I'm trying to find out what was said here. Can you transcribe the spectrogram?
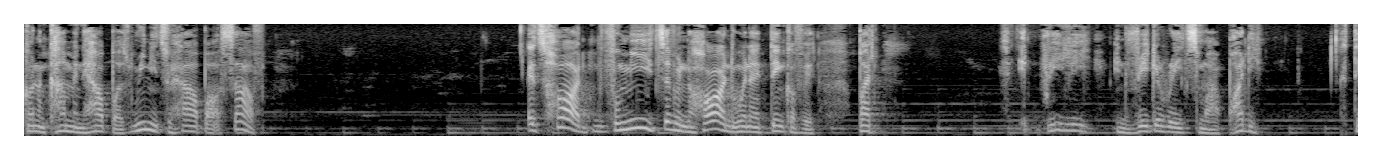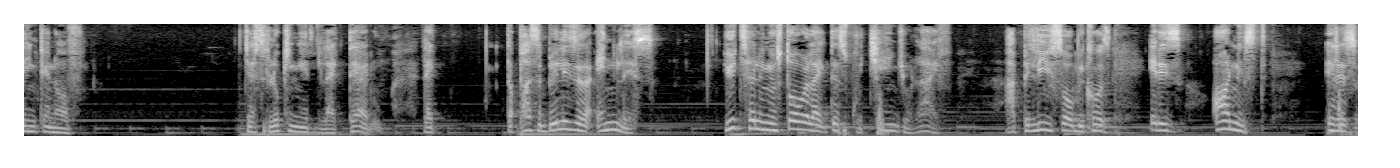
gonna come and help us. We need to help ourselves. It's hard. For me, it's even hard when I think of it. But it really invigorates my body. Thinking of just looking at it like that. The possibilities are endless. You telling your story like this could change your life. I believe so because it is honest. It is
